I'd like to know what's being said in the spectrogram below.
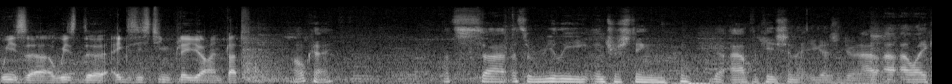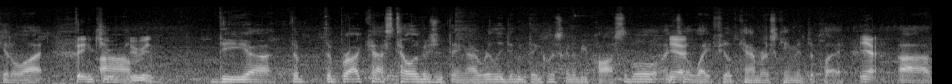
with, uh, with the existing player and platform. Okay. That's uh, that's a really interesting application that you guys are doing. I, I, I like it a lot. Thank you, Um, Kevin. The, uh, the the broadcast television thing I really didn't think was going to be possible until Yeah. light field cameras came into play. Yeah. Uh,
